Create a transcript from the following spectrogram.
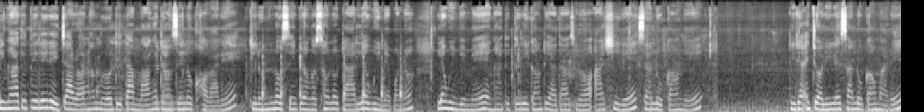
ဒီငါးသေးသေးလေးတွေကြတော့နမလို့ဒေတာမှာငတောင်စင်းလို့ခေါ်ပါတယ်ဒီလိုနှုတ်စင်းပြောငဆုပ်လို့တာလက်ဝင်နေပေါ့နော်လက်ဝင်ပေမဲ့ငါးသေးသေးလေးကောင်းတရားသားဆိုတော့အားရှိတယ်စားလို့ကောင်းတယ်ဒီတိုင်းအကျော်လေးလဲစားလို့ကောင်းပါတယ်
